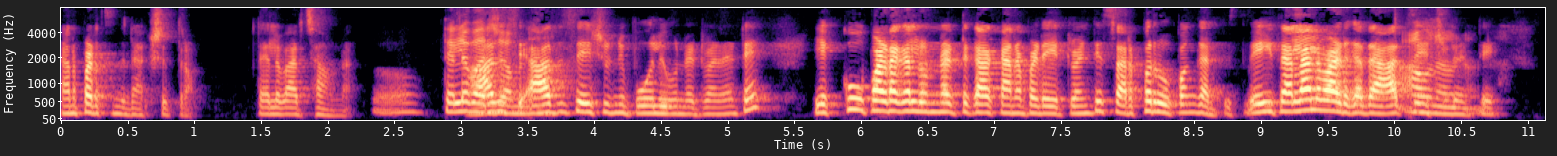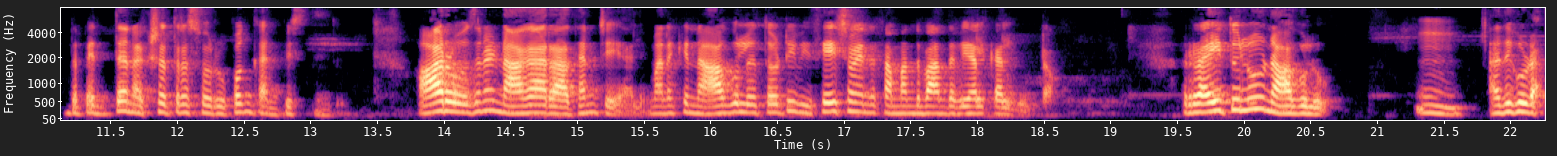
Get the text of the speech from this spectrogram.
కనపడుతుంది నక్షత్రం తెల్లవారుజామున. తెల్లవారుజాము ఆదిశే- ఆదిశేషుడిని పోలి ఉన్నటువంటి అంటే ఎక్కువ పడగలు ఉన్నట్టుగా కనపడేటువంటి సర్పరూపం కనిపిస్తుంది. వెయ్యి తలాల వాడు కదా ఆదిశేషుడు. అంటే అంత పెద్ద నక్షత్ర స్వరూపం కనిపిస్తుంది. ఆ రోజున నాగారాధన చేయాలి. మనకి నాగులతోటి విశేషమైన సంబంధ బాంధవ్యాలు కలిగి ఉంటాం. రైతులు నాగులు. అది కూడా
